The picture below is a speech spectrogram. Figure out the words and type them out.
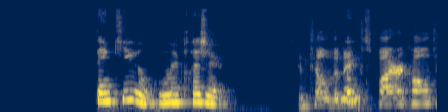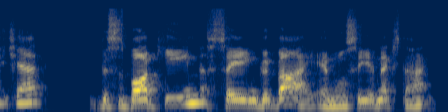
Thank you. My pleasure. Until the next Fire Ecology chat, this is Bob Keane saying goodbye, and we'll see you next time.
